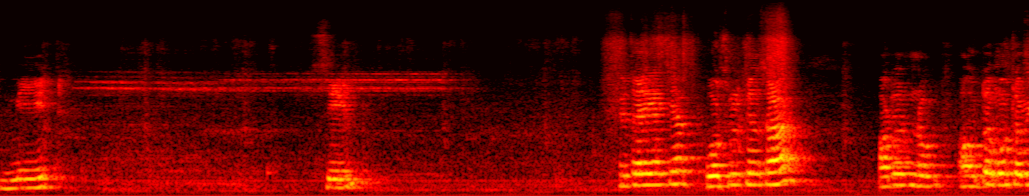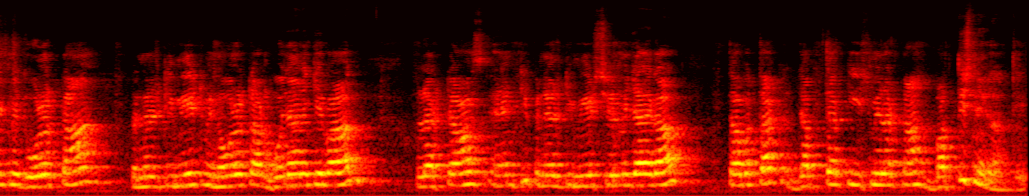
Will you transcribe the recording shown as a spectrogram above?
मेट सेल बताएगा क्या? फोर्सुल के अनुसार में दो इलेक्ट्रॉन पेनल्टीमेट में नौ इलेक्ट्रॉन हो जाने के बाद इलेक्ट्रॉन्स एंटी पेनल्टीमेट सेल में जाएगा। तब तक, जब तक कि इसमें इलेक्ट्रॉन बत्तीस नहीं रहते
